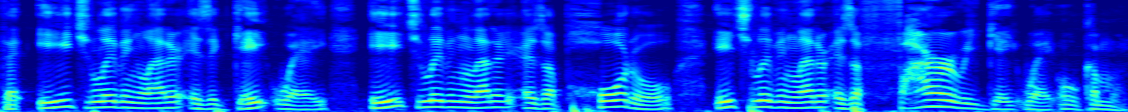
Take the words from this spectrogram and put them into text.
that each living letter is a gateway, each living letter is a portal, each living letter is a fiery gateway. Oh, come on.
